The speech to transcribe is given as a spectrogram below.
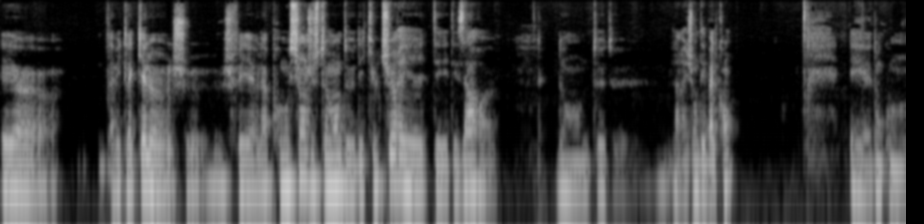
et euh, avec laquelle euh, je, fais la promotion justement de, des cultures et des, arts euh, dans de, de, la région des Balkans. Et donc, on,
